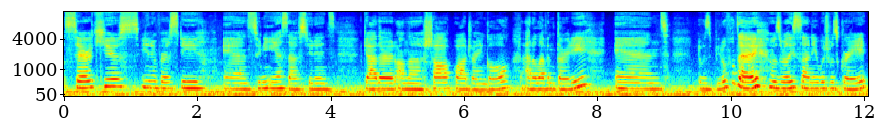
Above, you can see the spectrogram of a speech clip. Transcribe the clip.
Syracuse University and SUNY ESF students gathered on the Shaw Quadrangle at 11:30 and it was a beautiful day. It was really sunny, which was great.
